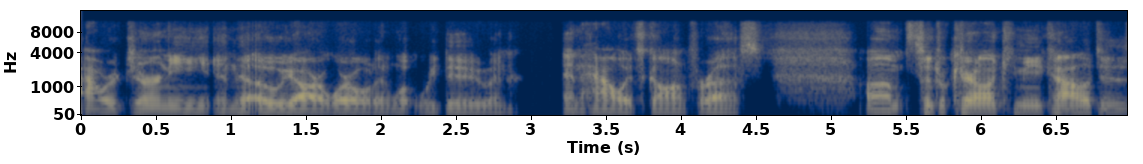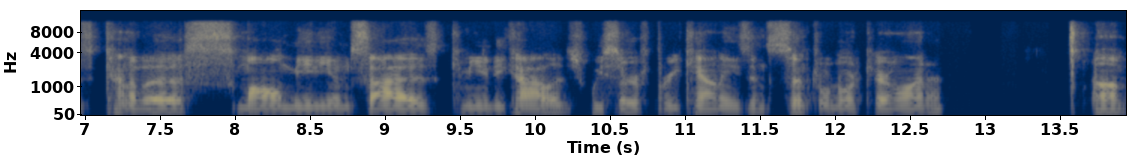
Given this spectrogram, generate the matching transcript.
our journey in the OER world and what we do and and how it's gone for us. Um, Central Carolina Community College is kind of a small, medium-sized community college. We serve three counties in central North Carolina. Um,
